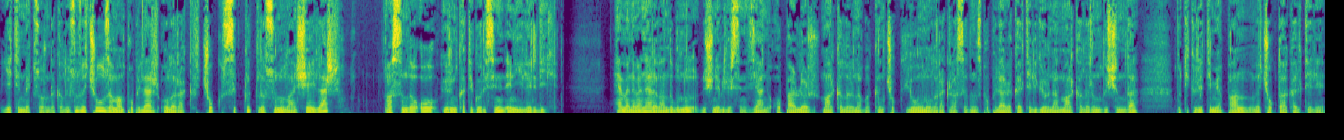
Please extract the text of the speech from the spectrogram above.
yetinmek zorunda kalıyorsunuz ve çoğu zaman popüler olarak çok sıklıkla sunulan şeyler aslında o ürün kategorisinin en iyileri değil. Hemen hemen her alanda bunu düşünebilirsiniz. Yani hoparlör markalarına bakın. Çok yoğun olarak rastladığınız popüler ve kaliteli görünen markaların dışında butik üretim yapan ve çok daha kaliteli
